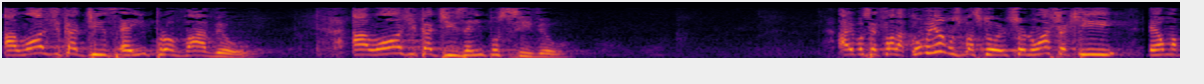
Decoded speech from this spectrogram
A lógica diz é improvável. A lógica diz é impossível. Aí você fala, convenhamos, pastor, o senhor não acha que é uma,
